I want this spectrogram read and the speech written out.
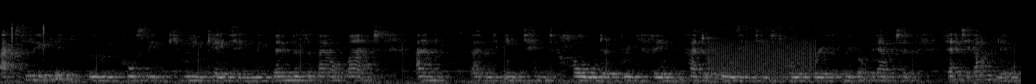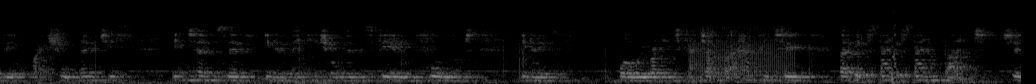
absolutely. We will, of course, be communicating with members about that and, and intend to hold a briefing, had always intended to hold a briefing. We've not been able to set it up and it will be at quite short notice in terms of, you know, making sure members feel informed, you know, while we're running to catch up, but happy to uh, expand, expand that to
